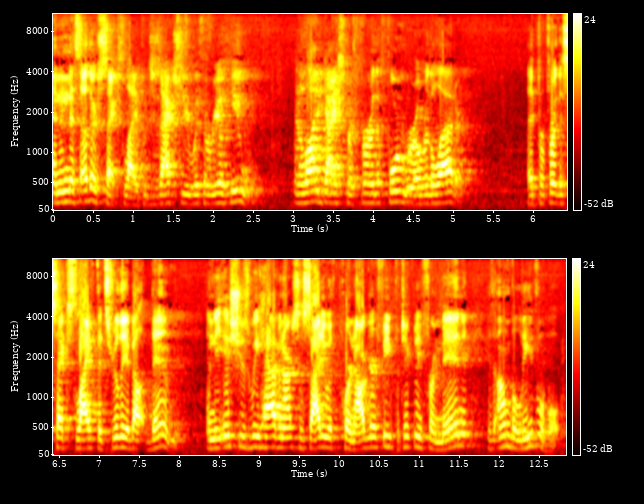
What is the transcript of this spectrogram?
and then this other sex life, which is actually with a real human. And a lot of guys prefer the former over the latter. They prefer the sex life that's really about them. And the issues we have in our society with pornography, particularly for men, is unbelievable.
